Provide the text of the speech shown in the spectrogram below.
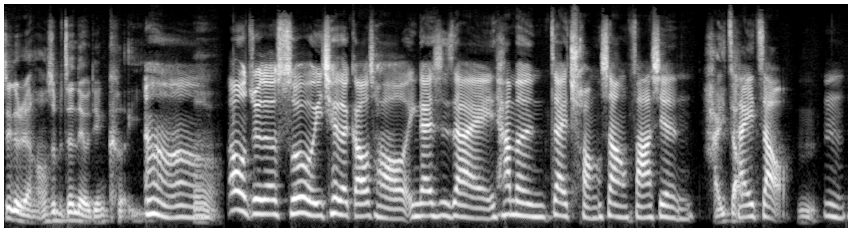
这个人好像是不是真的有点可疑？嗯嗯嗯，那我觉得所有一切的高潮应该是在他们在床上发现海藻，海藻。嗯嗯，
